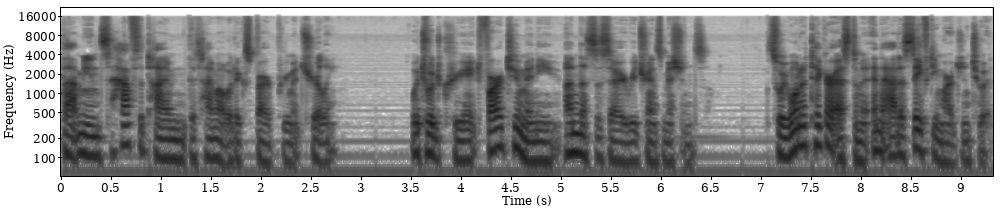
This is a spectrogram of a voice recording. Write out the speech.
that means half the time the timeout would expire prematurely, which would create far too many unnecessary retransmissions. So we want to take our estimate and add a safety margin to it.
